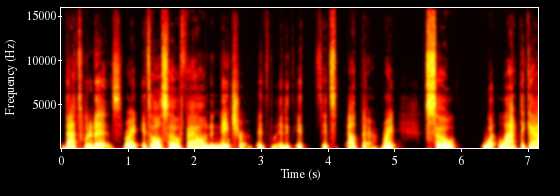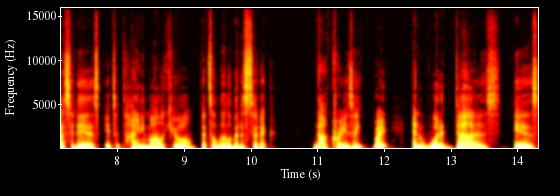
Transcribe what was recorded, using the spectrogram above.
that's what it is, right? It's also found in nature. It's it, it, it's out there, right? So what lactic acid is, it's a tiny molecule that's a little bit acidic, not crazy, right? And what it does is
